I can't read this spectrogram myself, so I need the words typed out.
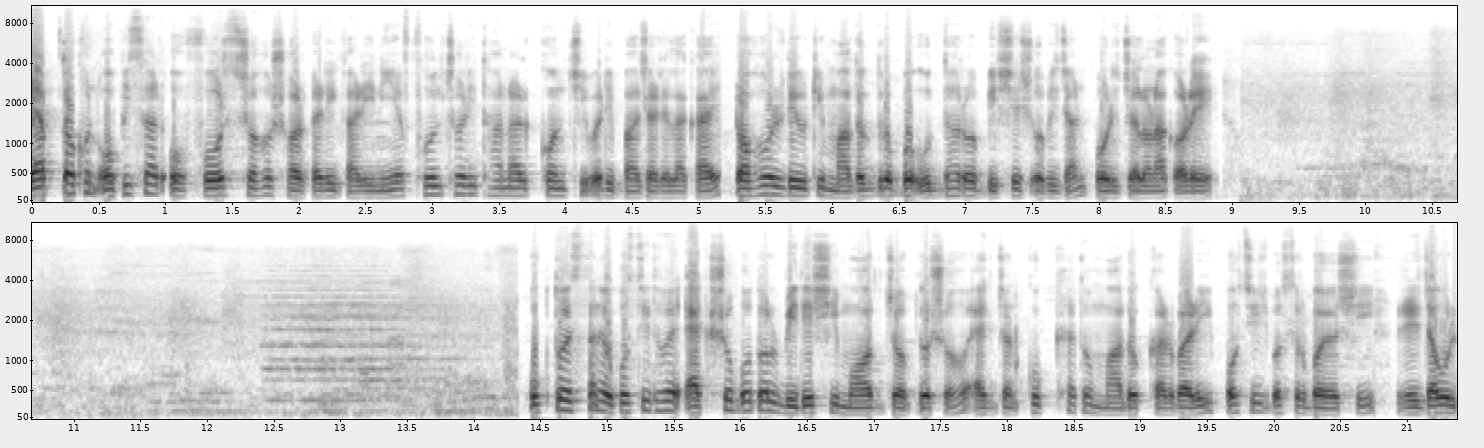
র্যাব তখন অফিসার ও ফোর্স সহ সরকারি গাড়ি নিয়ে ফুলছড়ি থানার কঞ্চিবাড়ি বাজার এলাকায় টহল ডিউটি মাদকদ্রব্য উদ্ধার ও বিশেষ অভিযান পরিচালনা করে। উক্ত স্থানে উপস্থিত হয়ে একশো বোতল বিদেশি মদ জব্দ সহ একজন কুখ্যাত মাদক কারবারি পঁচিশ বছর বয়সী রেজাউল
